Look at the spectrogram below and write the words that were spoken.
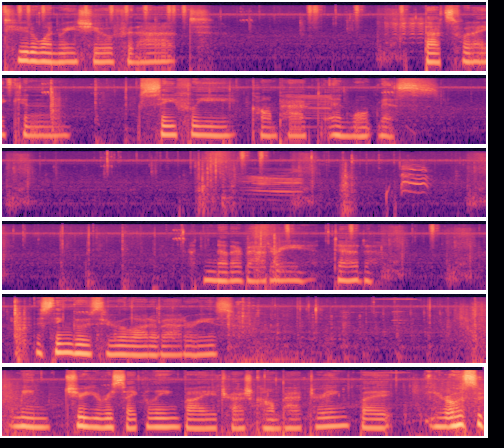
2 to 1 ratio for that. That's what I can safely compact and won't miss. Another battery dead. This thing goes through a lot of batteries. I mean, sure, you're recycling by trash compactoring, but you're also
